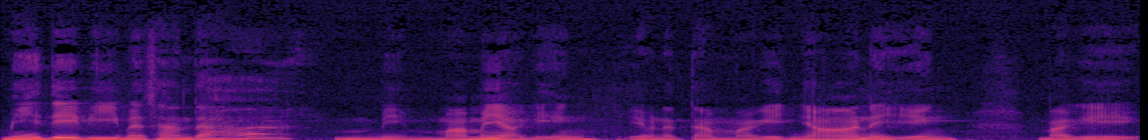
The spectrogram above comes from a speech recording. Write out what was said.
මේ දේ වීම සඳහා මේ මම යගෙන් එහෙම නැත්නම් මගේ ඥාණයෙන් මගේ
